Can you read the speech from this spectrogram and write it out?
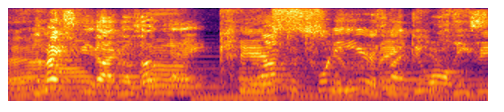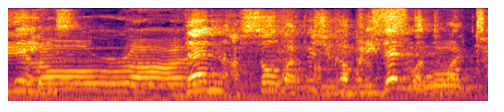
The Mexican guy goes, okay, after 20 years and I do all these things, then I've sold my fishing company, then what do I do?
